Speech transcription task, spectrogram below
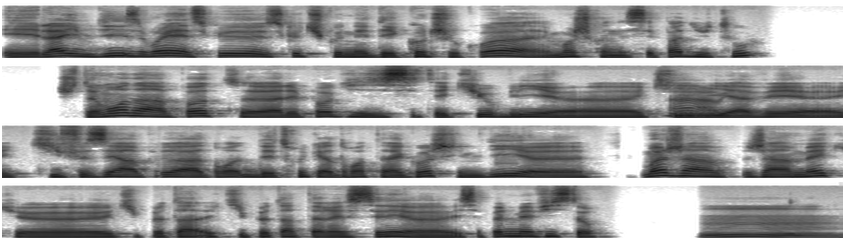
Et là ils me disent ouais est-ce que est-ce que tu connais des coachs ou quoi? Et moi je connaissais pas du tout. Je demande à un pote euh, à l'époque, c'était QB euh, qui Ah oui. avait euh, qui faisait un peu à droite des trucs à droite et à gauche. Il me dit euh, moi j'ai un j'ai un mec qui peut qui peut t'intéresser. il s'appelle Mephisto. Hmm.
